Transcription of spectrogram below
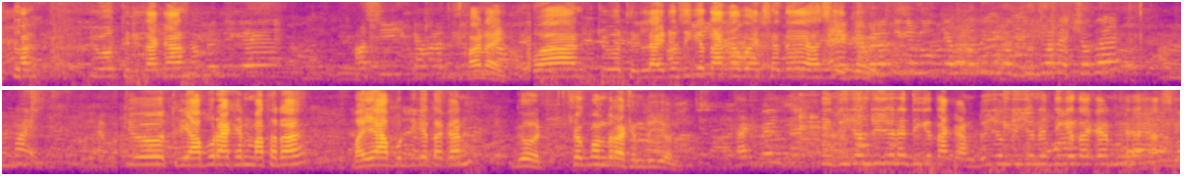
একটু টু থ্রি তাকান। হয় নাই? ওয়ান টু থ্রি লাইটের দিকে তাকাবো একসাথে, হাসি দুজন টু থ্রি আপু রাখেন মাথাটা। ভাইয়া, আপুর দিকে তাকান। গুড চোখ বন্ধ রাখেন দুজন দুজন দুজনের দিকে তাকান দুজন দুজনের দিকে তাকান। হাসি।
